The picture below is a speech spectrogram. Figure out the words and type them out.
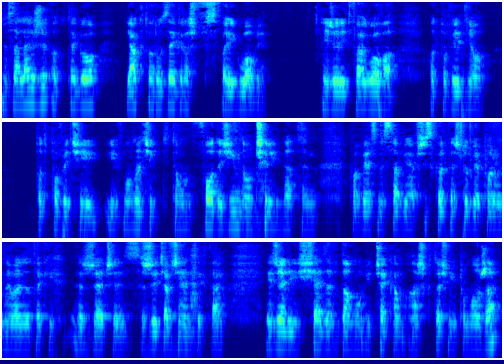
zależy od tego, jak to rozegrasz w swojej głowie. Jeżeli Twoja głowa odpowiednio podpowie Ci i w momencie, gdy tą wodę zimną, czyli na ten, powiedzmy sobie, ja wszystko też lubię porównywać do takich rzeczy z życia wziętych, tak? Jeżeli siedzę w domu i czekam, aż ktoś mi pomoże,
